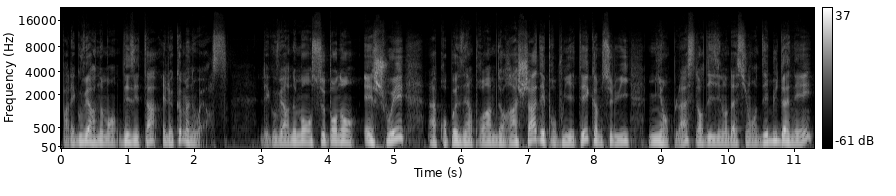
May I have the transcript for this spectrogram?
par les gouvernements des États et le Commonwealth. Les gouvernements ont cependant échoué à proposer un programme de rachat des propriétés comme celui mis en place lors des inondations en début d'année.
